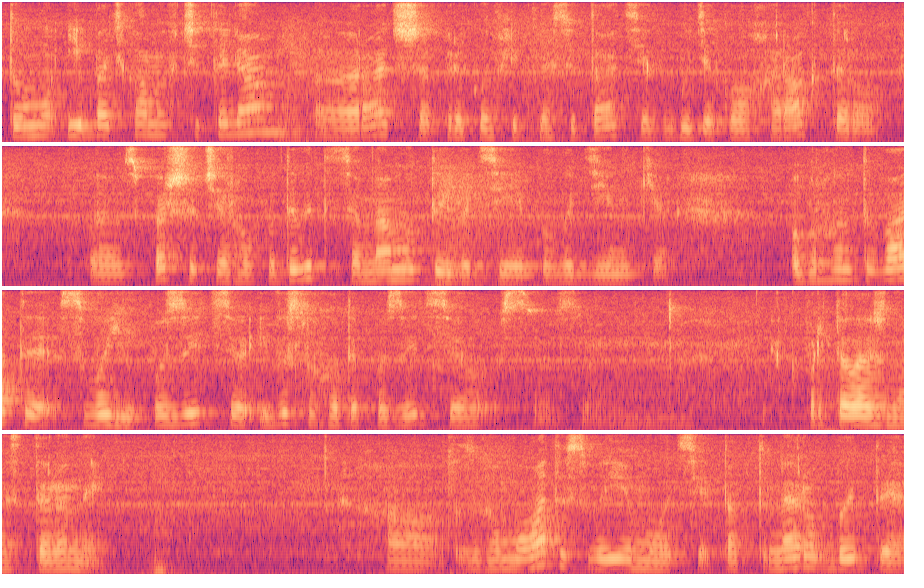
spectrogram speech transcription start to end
Тому і батькам, і вчителям е, радше при конфліктних ситуаціях будь-якого характеру е, з першу чергу подивитися на мотиви цієї поведінки, обґрунтувати свою позицію і вислухати позицію як протилежної сторони. Згамувати свої емоції, тобто не робити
